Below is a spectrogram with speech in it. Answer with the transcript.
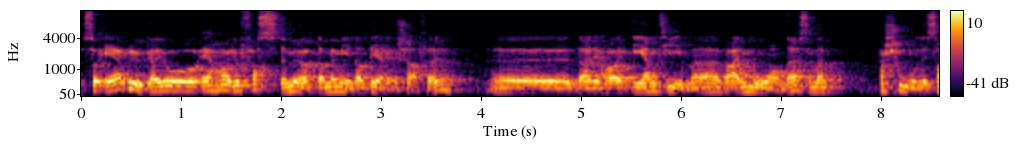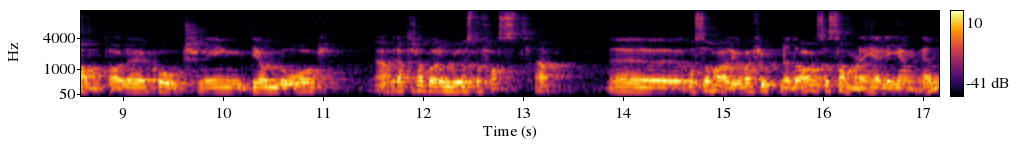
så jeg bruker jo Jeg har jo faste møter med mine avdelingssjefer. eh, Der jeg har én time hver måned som er personlig samtale, coaching, dialog. Ja. Rett og slett bare løst og fast. Ja. Eh, og så har jeg jo hver 14. dag så samler jeg hele gjengen.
